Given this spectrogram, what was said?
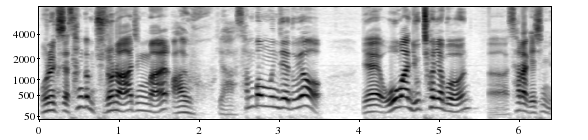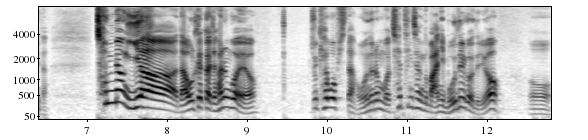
오늘 진짜 상금 줄어나 정말. 아유. 야, 3번 문제도요. 예, 5만 6천여 분 어, 살아 계십니다. 1000명 이하 나올 때까지 하는 거예요. 쭉 해봅시다. 오늘은 뭐 채팅창도 많이 못 읽어드려. 어,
